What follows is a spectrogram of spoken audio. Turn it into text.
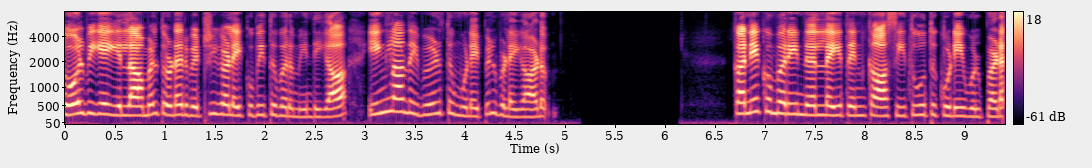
தோல்வியே இல்லாமல் தொடர் வெற்றிகளை குவித்து வரும் இந்தியா இங்கிலாந்தை வீழ்த்தும் முனைப்பில் விளையாடும். கன்னியாகுமரி நெல்லை தென்காசி தூத்துக்குடி உள்பட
